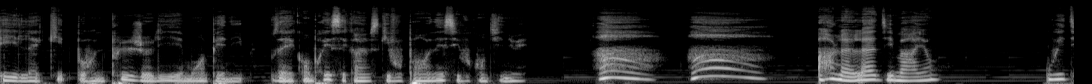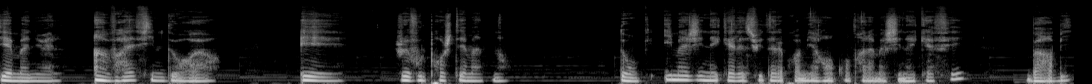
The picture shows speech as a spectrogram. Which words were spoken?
et il la quitte pour une plus jolie et moins pénible. vous avez compris, c'est quand même ce qui vous pend au si vous continuez. Ah Ah Oh là là, dit Marion. Oui, dit Emmanuel, un vrai film d'horreur. Et je vais vous le projeter maintenant. Donc, imaginez qu'à la suite à la première rencontre à la machine à café, Barbie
